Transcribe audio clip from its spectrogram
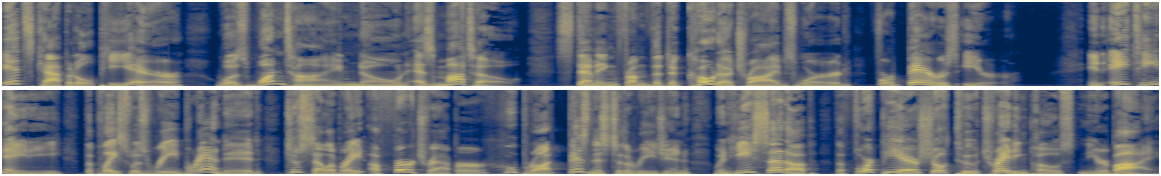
Its capital, Pierre, was one time known as Mato, stemming from the Dakota tribe's word for bear's ear. In 1880, the place was rebranded to celebrate a fur trapper who brought business to the region when he set up the Fort Pierre Chouteau trading post nearby.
